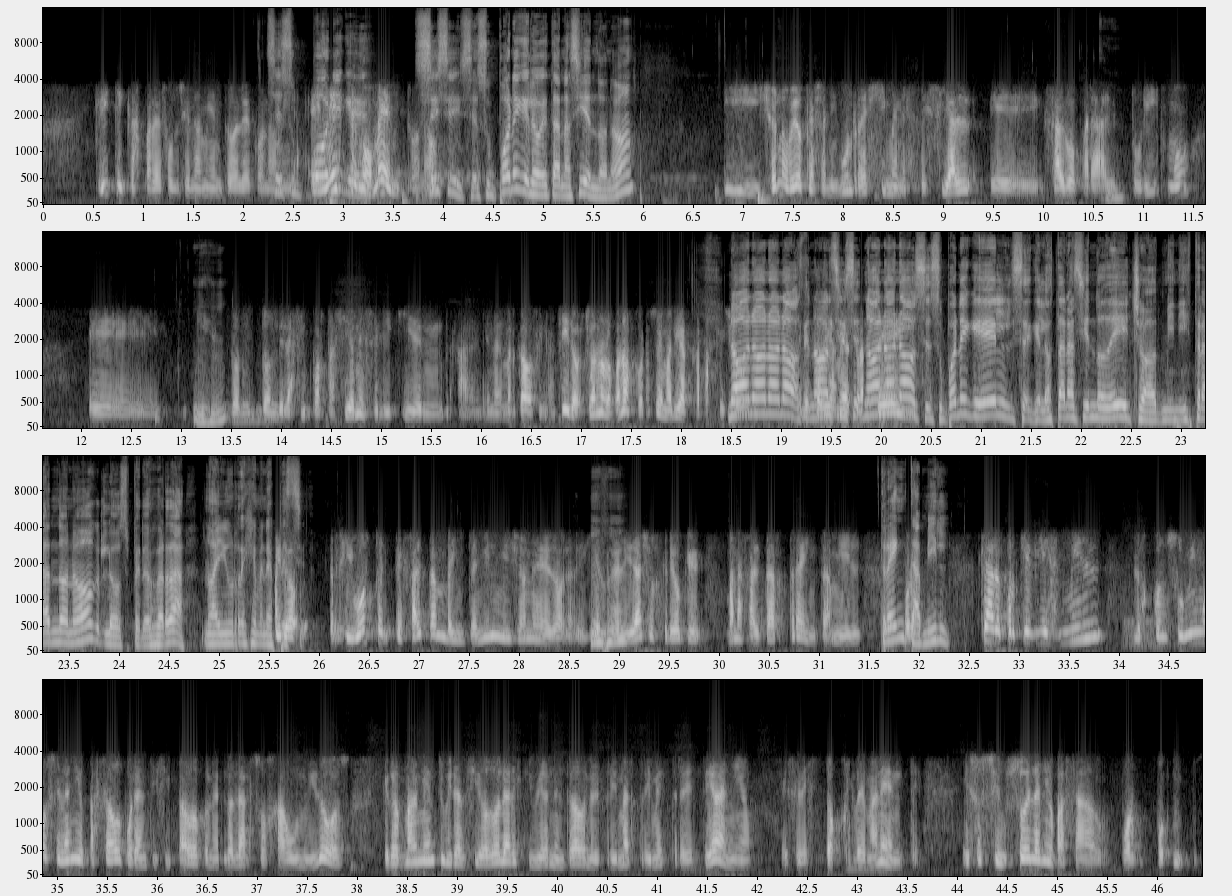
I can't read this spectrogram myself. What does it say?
críticas para el funcionamiento de la economía. en este momento, ¿no? Sí, sí, se supone que es lo que están haciendo, ¿no? Y yo no veo que haya ningún régimen especial, eh, salvo para el turismo, eh, donde, las importaciones se liquiden en el mercado financiero. Yo no lo conozco, no sé, María, capaz que No, no, no, no, no, no, no, se supone que él, que lo están haciendo de hecho, administrando, ¿no? Los, pero es verdad, no hay un régimen especial. Pero si vos te, faltan 20 mil millones de dólares, y en realidad yo creo que van a faltar 30 mil. ¿30 mil? Claro, porque 10 mil los consumimos el año pasado por anticipado con el dólar soja 1 y 2, que normalmente hubieran sido dólares que hubieran entrado en el primer trimestre de este año es el stock remanente. Eso se usó el año pasado, por,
